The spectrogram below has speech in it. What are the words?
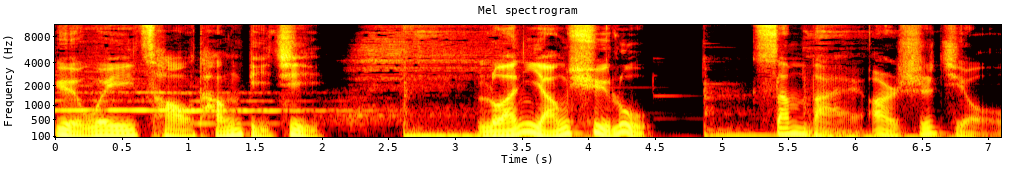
《岳微草堂笔记》滦阳序录三百二十九。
